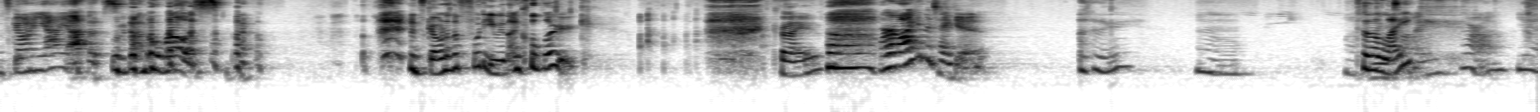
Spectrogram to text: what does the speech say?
it's going to Yaya's with Uncle Ross. it's going to the footy with Uncle Luke. Great. Where am I going to take it? I don't know. I'll To the think of lake? something. All right, yeah.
